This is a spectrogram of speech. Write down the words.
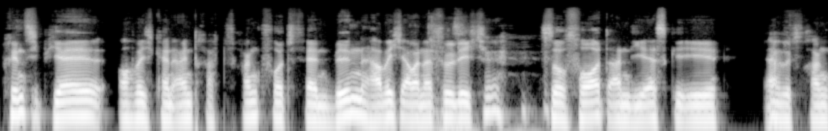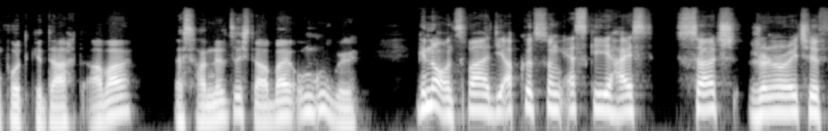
Prinzipiell, auch wenn ich kein Eintracht Frankfurt-Fan bin, habe ich aber natürlich sofort an die SGE ja. Frankfurt gedacht. Aber es handelt sich dabei um Google. Genau, und zwar die Abkürzung SGE heißt Search Generative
